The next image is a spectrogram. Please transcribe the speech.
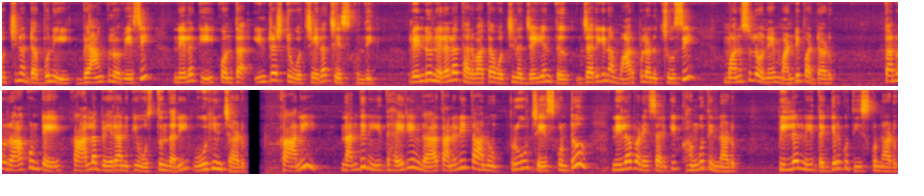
వచ్చిన డబ్బుని బ్యాంకులో వేసి నెలకి కొంత ఇంట్రెస్ట్ వచ్చేలా చేసుకుంది. రెండు నెలల తర్వాత వచ్చిన జయంత్ జరిగిన మార్పులను చూసి మనసులోనే మండిపడ్డాడు. తను రాకుంటే కాళ్ళ బేరానికి వస్తుందని ఊహించాడు. కానీ నందిని ధైర్యంగా తనని తాను ప్రూవ్ చేసుకుంటూ నిలబడేసరికి కంగు తిన్నాడు. పిల్లల్ని దగ్గరకు తీసుకున్నాడు.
